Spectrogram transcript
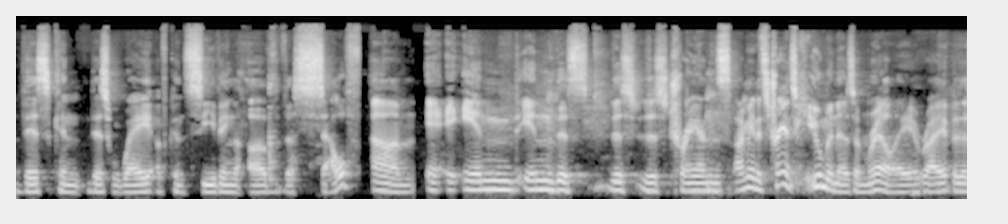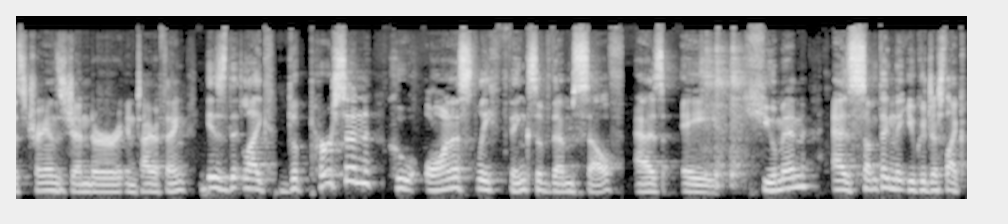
this can this way of conceiving of the self um in in this this this trans i mean it's transhumanism really right but this transgender entire thing is that like the person who honestly thinks of themselves as a human as something that you could just like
